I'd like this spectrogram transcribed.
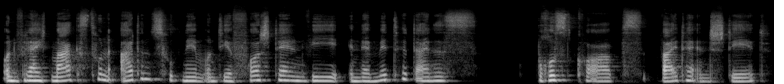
Und vielleicht magst du einen Atemzug nehmen und dir vorstellen, wie in der Mitte deines Brustkorbs weiter entsteht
